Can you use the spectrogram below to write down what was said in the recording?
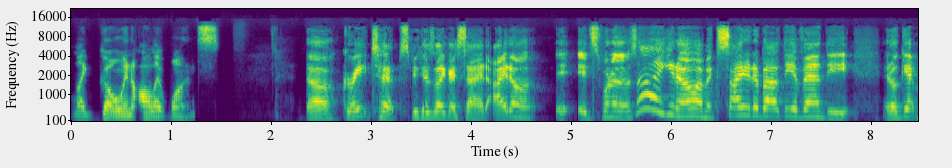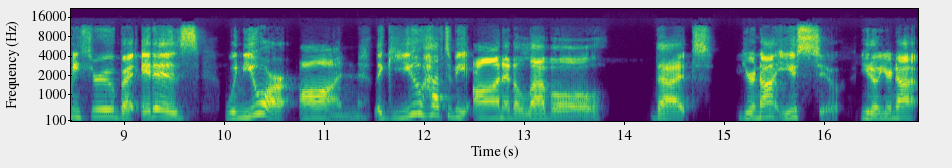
like going all at once. Oh, great tips because like I said, I don't it, it's one of those ah, you know, I'm excited about the event, the it'll get me through, but it is when you are on, like you have to be on at a level that you're not used to. You know, you're not,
